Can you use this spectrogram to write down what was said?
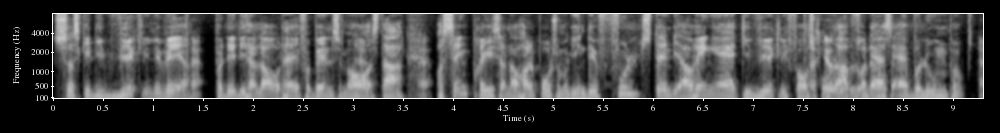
så skal de virkelig levere ja. på det, de har lovet her i forbindelse med årets start. Ja. Og sænke priserne og holde bruttomarginen, det er fuldstændig afhængigt af, at de virkelig får skruet op for deres på. volumen på. Ja,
